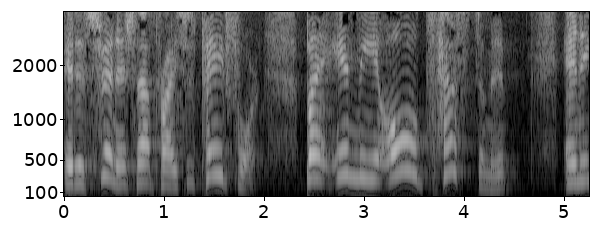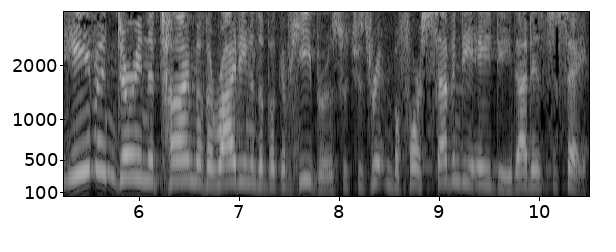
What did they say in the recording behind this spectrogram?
It is finished, that price is paid for. But in the Old Testament, and even during the time of the writing of the book of Hebrews, which was written before 70 AD, that is to say,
